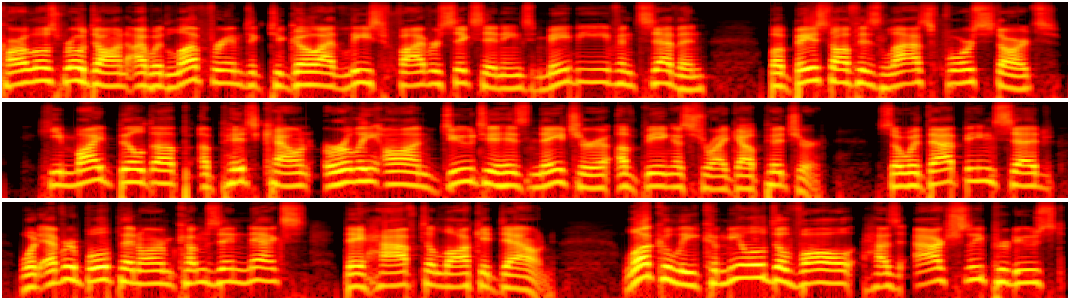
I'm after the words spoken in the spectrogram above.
Carlos Rodon, I would love for him to, to go at least five or six innings, maybe even seven, but based off his last four starts, he might build up a pitch count early on due to his nature of being a strikeout pitcher. So, with that being said, Whatever bullpen arm comes in next, they have to lock it down. Luckily, Camilo Doval has actually produced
